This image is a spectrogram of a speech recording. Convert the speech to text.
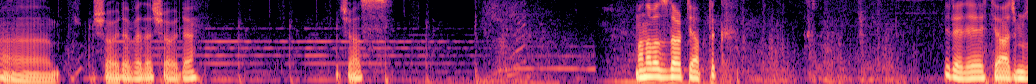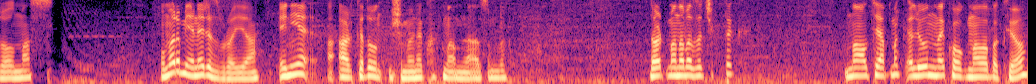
Ee, şöyle ve de şöyle. Yapacağız. Mana bazı 4 yaptık. İleriye ihtiyacımız olmaz. Umarım yeneriz burayı ya. En iyi arkada unutmuşum öne koymam lazım bu. 4 mana baza çıktık. Bunu 6 yapmak Alun ve Kog'Maw'a bakıyor.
